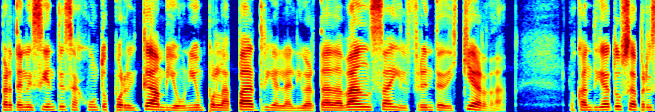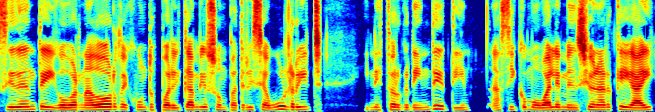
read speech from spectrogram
pertenecientes a Juntos por el Cambio, Unión por la Patria, La Libertad Avanza y el Frente de Izquierda. Los candidatos a presidente y gobernador de Juntos por el Cambio son Patricia Bullrich y Néstor Grindetti, así como vale mencionar que Gay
